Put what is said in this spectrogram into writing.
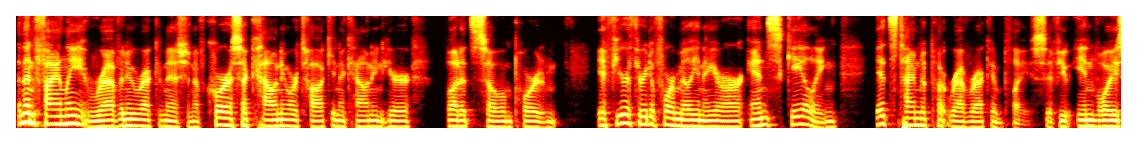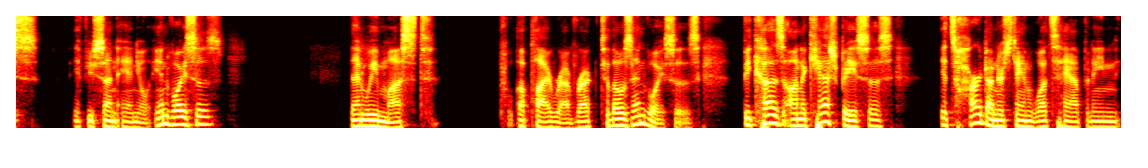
And then finally, revenue recognition. Of course, accounting, we're talking accounting here, but it's so important. If you're three to four million ARR and scaling, it's time to put RevRec in place. If you invoice, if you send annual invoices, then we must apply RevRec to those invoices. Because on a cash basis, it's hard to understand what's happening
